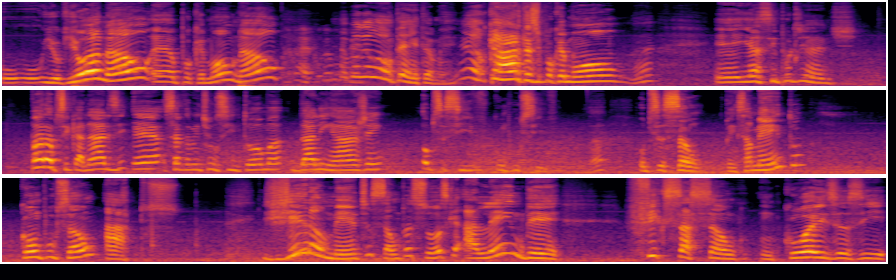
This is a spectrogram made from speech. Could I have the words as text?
o Yu-Gi-Oh! não, é o Pokémon não. É, Pokémon, é, Pokémon tem também. É, cartas de Pokémon, né? E, e assim por diante. Para a psicanálise, é certamente um sintoma da linhagem obsessivo-compulsiva. Né? Obsessão, pensamento, compulsão, atos. Geralmente são pessoas que, além de fixação em coisas e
